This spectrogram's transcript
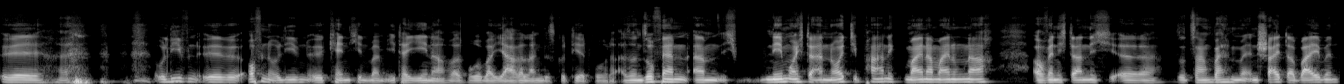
Öl, Olivenöl, offene Olivenölkännchen beim Italiener, worüber jahrelang diskutiert wurde. Also insofern, ähm, ich nehme euch da erneut die Panik, meiner Meinung nach, auch wenn ich da nicht äh, sozusagen beim Entscheid dabei bin,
